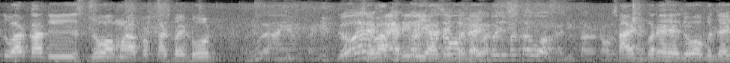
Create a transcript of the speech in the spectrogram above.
દ્વારકાધીશ જો અમારા પ્રકાશભાઈ દોઢ. સેવા કરી રહ્યા છે બધા. સાઠ ભરે છે જોવા બધા.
